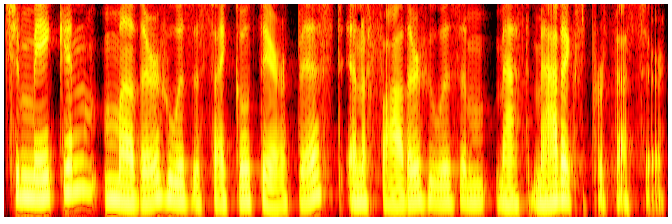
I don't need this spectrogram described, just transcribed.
Jamaican mother who was a psychotherapist and a father who was a mathematics professor.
